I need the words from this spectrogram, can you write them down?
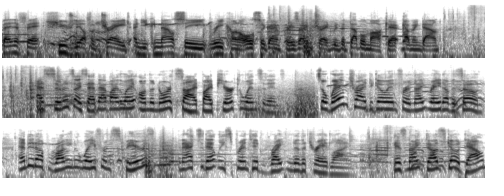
benefit hugely off of trade, and you can now see Recon also going for his own trade with the double market coming down. As soon as I said that, by the way, on the north side, by pure coincidence, so Wam tried to go in for a knight raid of his own, ended up running away from spears, and accidentally sprinted right into the trade line. His knight does go down,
